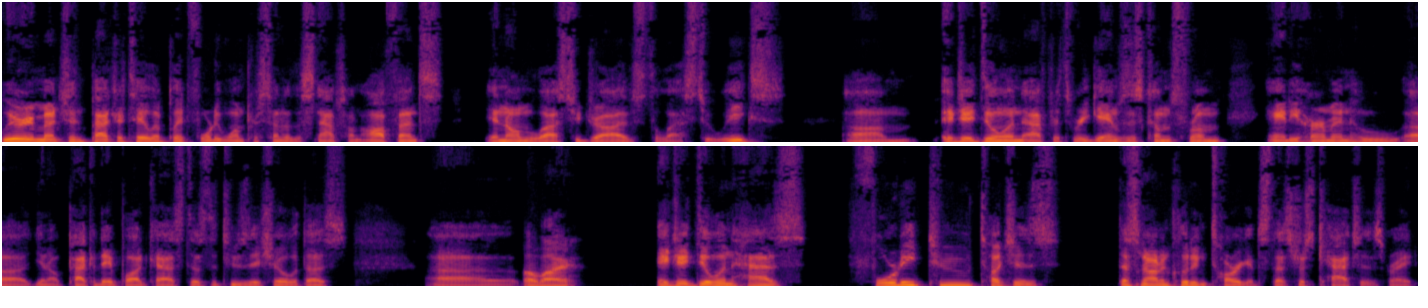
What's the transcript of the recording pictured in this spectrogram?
we already mentioned Patrick Taylor played 41% of the snaps on offense in on the last two drives, the last two weeks. Um, AJ Dillon after three games, this comes from Andy Herman, who, uh, you know, Pack a Day podcast does the Tuesday show with us. Uh, oh my. AJ Dillon has 42 touches that's not including targets. That's just catches, right?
